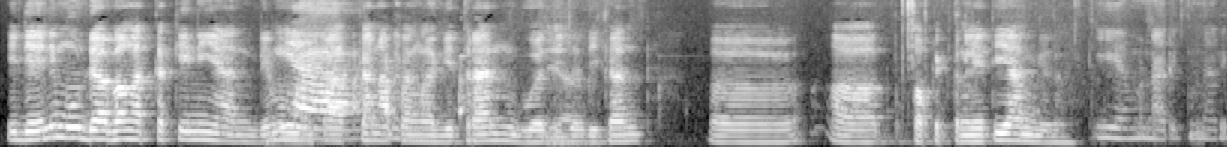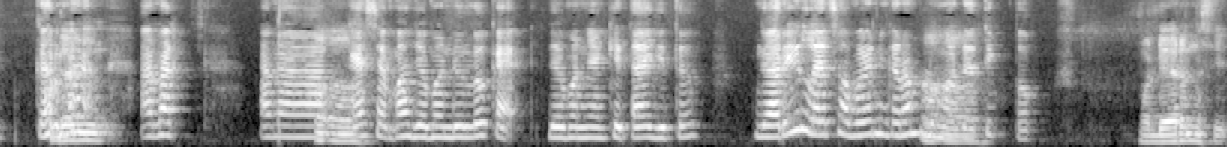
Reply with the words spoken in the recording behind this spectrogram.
ide ini mudah banget kekinian. Dia Iya, memanfaatkan apa yang lagi tren buat dijadikan eh, eh, topik penelitian gitu. iya menarik menarik karena Dan- anak anak SMA zaman dulu kayak zamannya kita gitu nggak relate sama ini karena belum ada TikTok Modern sih.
